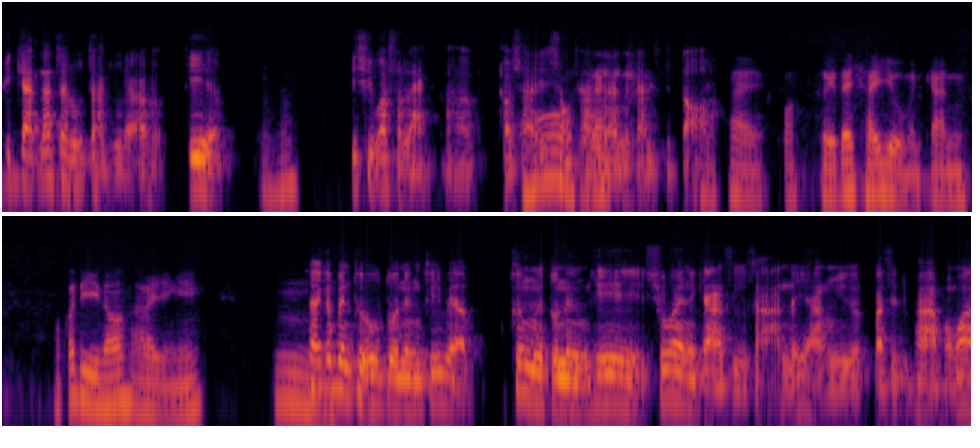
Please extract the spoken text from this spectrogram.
พี่แก๊สน่าจะรู้จักอยู่แล้วที่แบบอือฮึที่ชื่อว่า Slack นะครับ เขาใช้อ๋อช่องทาง Slack นั้นในการติดต่อใช่เพราะเคยได้ใช้อยู่เหมือนกันมัน ก็ดีเนาะอะไรอย่างนี้อืมใช่ก็เป็น tool ตัวหนึ่งที่แบบเครื่องมือตัวหนึ่งที่ช่วยในการสื่อสารได้อย่างมีประสิทธิภาพ เพราะว่า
